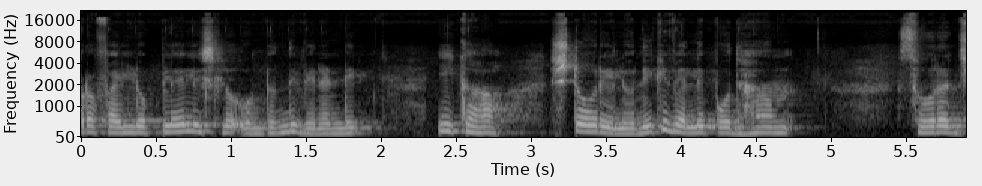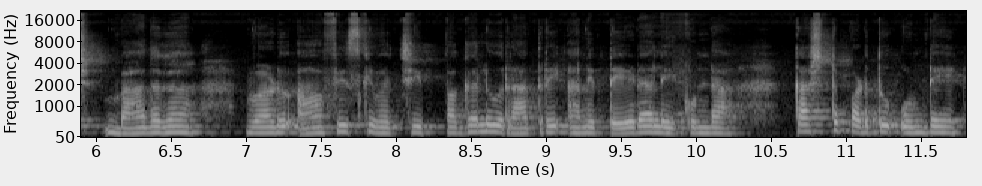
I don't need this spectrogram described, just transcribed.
ప్రొఫైల్లో ప్లేలిస్ట్లో ఉంటుంది వినండి. ఇక స్టోరీలోనికి వెళ్ళిపోదాం. సూరజ్ బాధగా వాడు ఆఫీస్కి వచ్చి పగలు రాత్రి అని తేడా లేకుండా కష్టపడుతూ ఉంటే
